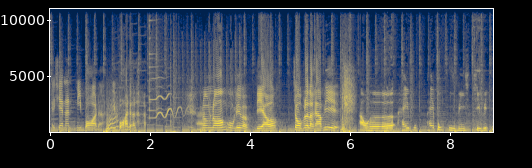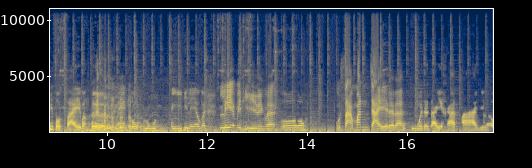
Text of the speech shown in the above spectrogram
ไอ้เช่นนั้นนี่บอสเหรอะนี่บอสแล้วเหรออะน้องๆคงที่แบบเดี๋ยวจบแล้วเหรอครับพี่ เอาเถอะให้พวกให้พวกกูมีชีวิตที่สดใสบ้างเถอะแม่งลงรูนปีที่แล้วก็ เละไปทีนึงแล้วโอ้อุตส่าห์มั่นใจเลยนะ พวกกูว่าจะใจขาดตายอยู่แล้ว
